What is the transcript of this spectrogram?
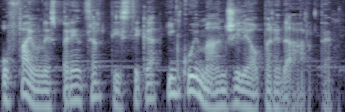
o fai un'esperienza artistica in cui mangi le opere d'arte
